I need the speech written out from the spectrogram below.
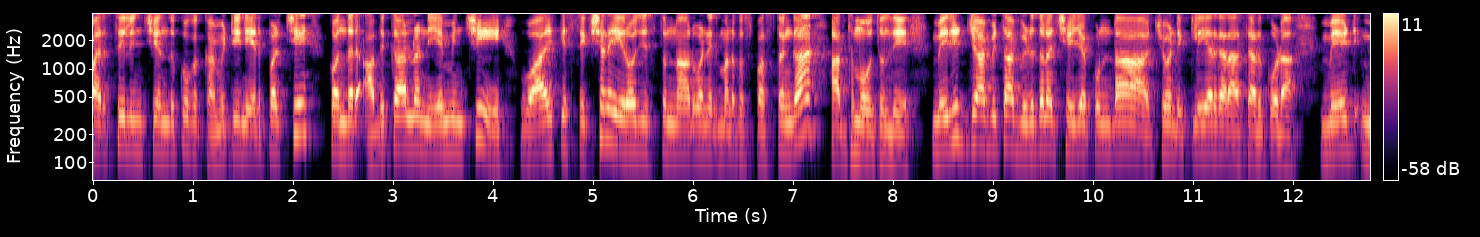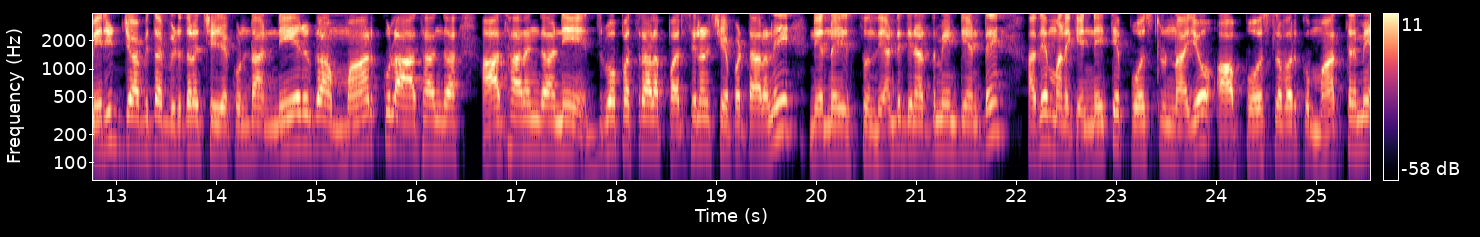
పరిశీలించేందుకు ఒక కమిటీని ఏర్పరిచి కొందరు అధికారులను నియమించి వారికి శిక్షణ ఈరోజు ఇస్తున్నారు అనేది మనకు స్పష్టంగా అర్థమవుతుంది. మెరిట్ జాబితా విడుదల చేయకుండా చూడండి క్లియర్గా రాశాడు కూడా మెరిట్ జాబితా విడుదల చేయకుండా నేరుగా మార్కుల ఆధారంగా ఆధారంగానే ధృవపత్రాల పరిశీలన చేపట్టాలని నిర్ణయిస్తుంది. అంటే దీని అర్థం ఏంటి అంటే అదే మనకి ఎన్నైతే పోస్టులు ఉన్నాయో ఆ పోస్టుల వరకు మాత్రమే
